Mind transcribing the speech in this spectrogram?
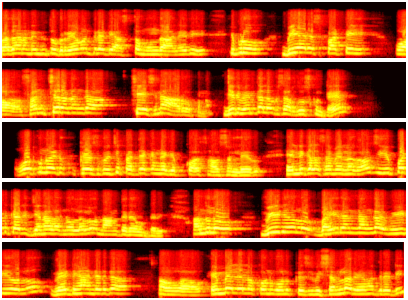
ప్రధాన నిందితుడు రేవంత్ రెడ్డి హస్తం ఉందా అనేది ఇప్పుడు బీఆర్ఎస్ పార్టీ సంచలనంగా చేసిన ఆరోపణ. దీని వెనకాల ఒకసారి చూసుకుంటే ఓటుకునేటు కేసు గురించి ప్రత్యేకంగా చెప్పుకోవాల్సిన అవసరం లేదు. ఎన్నికల సమయంలో కావచ్చు ఇప్పటికీ అది జనాల నోళ్ళలో నాంతనే ఉంటది. అందులో వీడియోలో బహిరంగంగా వీడియోలో రెడ్ హ్యాండెడ్గా ఎమ్మెల్యేల కొనుగోలు కేసు విషయంలో రేవంత్ రెడ్డి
